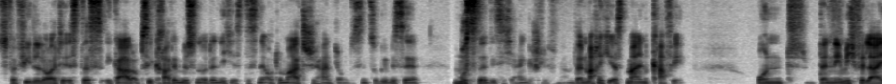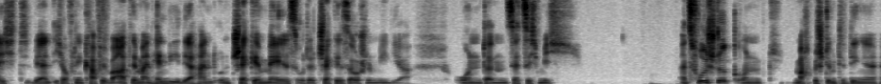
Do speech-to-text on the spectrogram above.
Für viele Leute ist das, egal ob sie gerade müssen oder nicht, ist das eine automatische Handlung. Das sind so gewisse Muster, die sich eingeschliffen haben. Dann mache ich erstmal einen Kaffee. Und dann nehme ich vielleicht, während ich auf den Kaffee warte, mein Handy in der Hand und checke Mails oder checke Social Media. Und dann setze ich mich ans Frühstück und mache bestimmte Dinge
